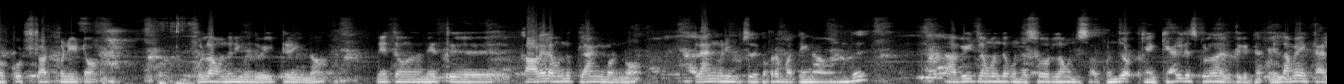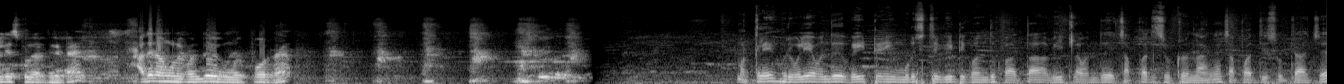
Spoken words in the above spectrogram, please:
ஒர்க் அவுட் ஸ்டார்ட் பண்ணிட்டோம் ஃபுல்லாக வந்து நீங்கள் வந்து வெயிட் ட்ரைனிங் தான். நேற்று நேற்று காலையில் வந்து பிளான் பண்ணோம். பிளான் பண்ணி முடிச்சதுக்கப்புறம் பார்த்தீங்கன்னா வந்து வீட்டில் வந்து கொஞ்சம் சோறுலாம் கொஞ்சம் கொஞ்சம் என் கேலரிஸ்குள்ளே தான் எடுத்துக்கிட்டேன். எல்லாமே என் கேலரிஸ்குள்ளே எடுத்துக்கிட்டேன். அதை நான் உங்களுக்கு வந்து உங்களுக்கு போடுறேன். மக்களே ஒரு வழியாக வந்து வெயிட் ட்ரைனிங் முடிச்சுட்டு வீட்டுக்கு வந்து பார்த்தா வீட்டில் வந்து சப்பாத்தி சுட்டுருந்தாங்க. சப்பாத்தி சுட்டாச்சு.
